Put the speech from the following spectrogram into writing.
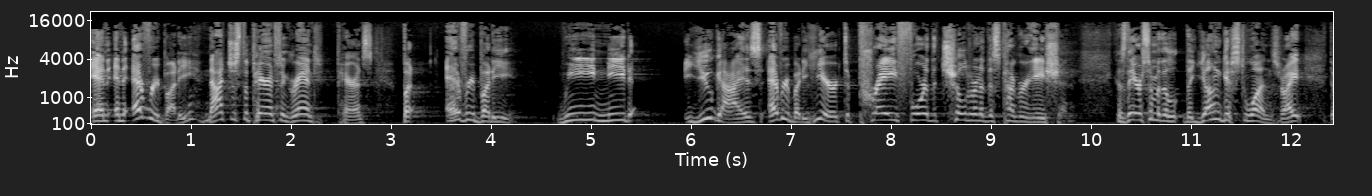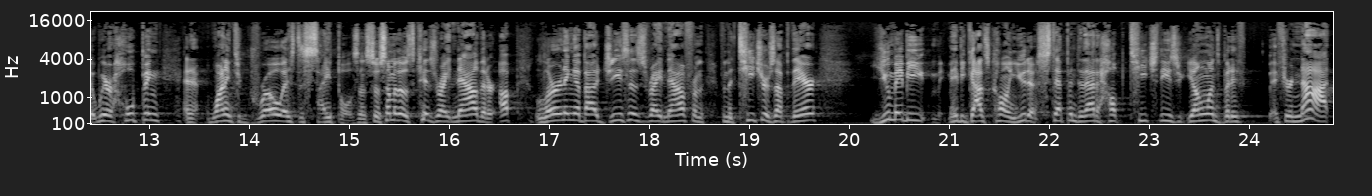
And, and everybody, not just the parents and grandparents, but everybody, we need you guys, everybody here, to pray for the children of this congregation. Because they are some of the, the youngest ones, right? That we're hoping and wanting to grow as disciples. And so, some of those kids right now that are up learning about Jesus right now from, from the teachers up there, you maybe, maybe God's calling you to step into that to help teach these young ones. But if, if you're not,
